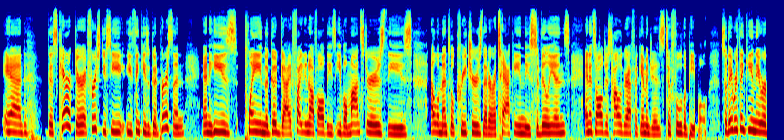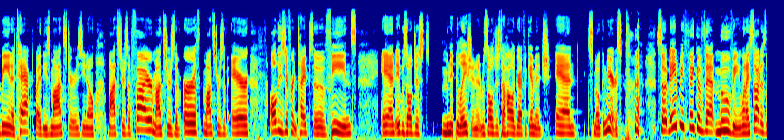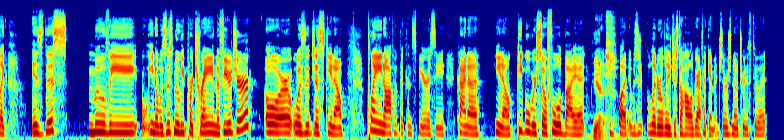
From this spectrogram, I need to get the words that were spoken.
And this character at first you see you think he's a good person and he's playing the good guy fighting off all these evil monsters these elemental creatures that are attacking these civilians. And it's all just holographic images to fool the people. So they were thinking they were being attacked by these monsters you know monsters of fire monsters of earth monsters of air all these different types of beings and it was all just manipulation. It was all just a holographic image. And smoke and mirrors. so it made me think of that movie when I saw it as like, is this movie, you know, was this movie portraying the future? Or was it just, you know, playing off of the conspiracy? Kind of, you know, people were so fooled by it. Yes. But it was literally just a holographic image. There was no truth to it.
